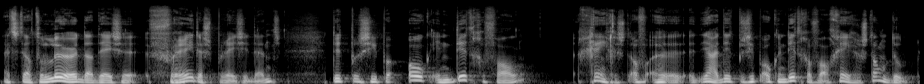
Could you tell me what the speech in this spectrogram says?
Het stelt teleur dat deze vredespresident dit principe ook in dit geval geen of, uh, ja, dit principe ook in dit geval geen gestand doet.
